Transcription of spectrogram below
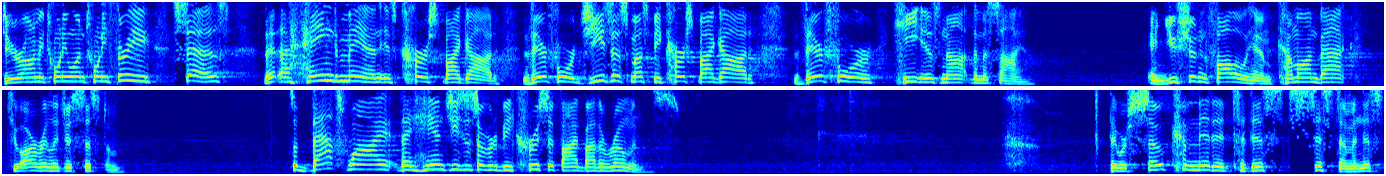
Deuteronomy 21 23 says that a hanged man is cursed by God. Therefore, Jesus must be cursed by God. Therefore, he is not the Messiah and you shouldn't follow him. Come on back to our religious system. So that's why they hand Jesus over to be crucified by the Romans. They were so committed to this system and this,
